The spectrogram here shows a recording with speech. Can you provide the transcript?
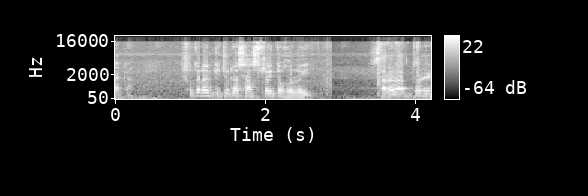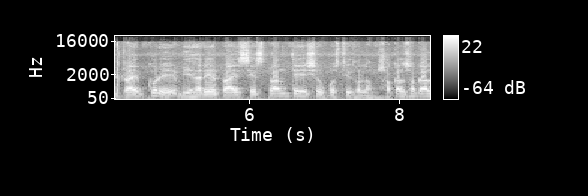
টাকা। সুতরাং কিছুটা সাশ্রয় তো হলোই। সারা রাত ধরে ড্রাইভ করে বিহারের প্রায় শেষ প্রান্তে এসে উপস্থিত হলাম। সকাল সকাল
